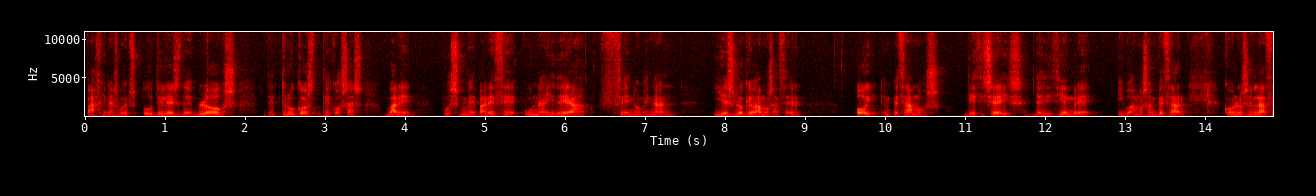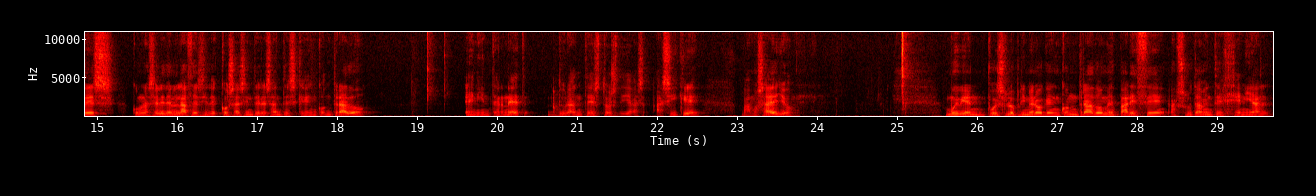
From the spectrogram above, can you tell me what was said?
páginas web útiles, de blogs, de trucos, de cosas, ¿vale? Pues me parece una idea fenomenal. Y es lo que vamos a hacer. Hoy empezamos 16 de diciembre y vamos a empezar con los enlaces, con una serie de enlaces y de cosas interesantes que he encontrado en internet durante estos días. Así que vamos a ello. Muy bien, pues lo primero que he encontrado me parece absolutamente genial.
